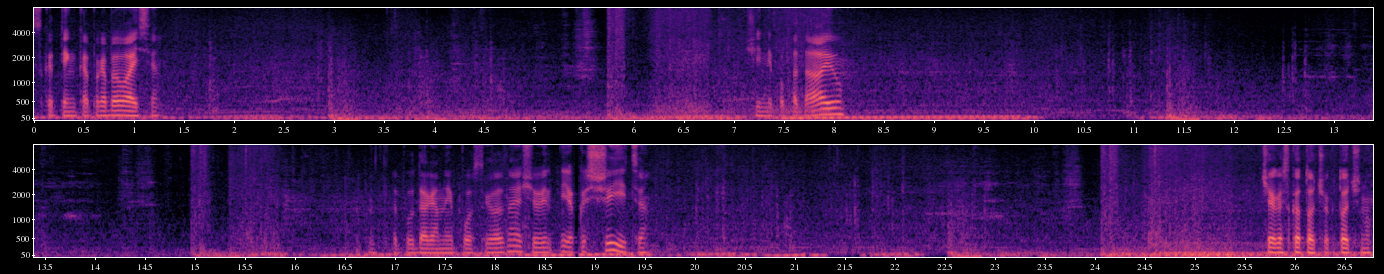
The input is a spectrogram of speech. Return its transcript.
Скотинка, пробивайся. Ще й не попадаю. Це був даремний постріл. Я знаю, що він якось шиється. Через каточок, точно.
